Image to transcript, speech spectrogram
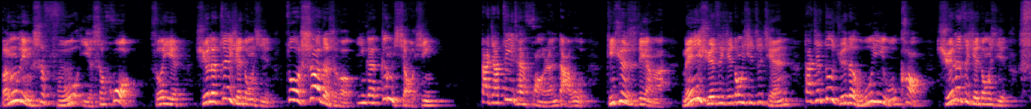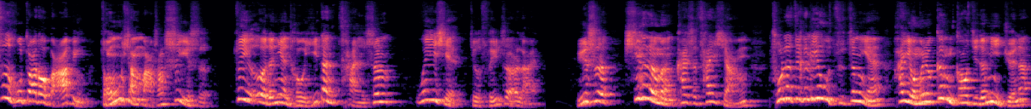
本领是福也是祸，所以学了这些东西，做事儿的时候应该更小心。大家这才恍然大悟，的确是这样啊。没学这些东西之前，大家都觉得无依无靠；学了这些东西，似乎抓到把柄，总想马上试一试。罪恶的念头一旦产生，危险就随之而来。于是，新人们开始猜想，除了这个六字真言，还有没有更高级的秘诀呢？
